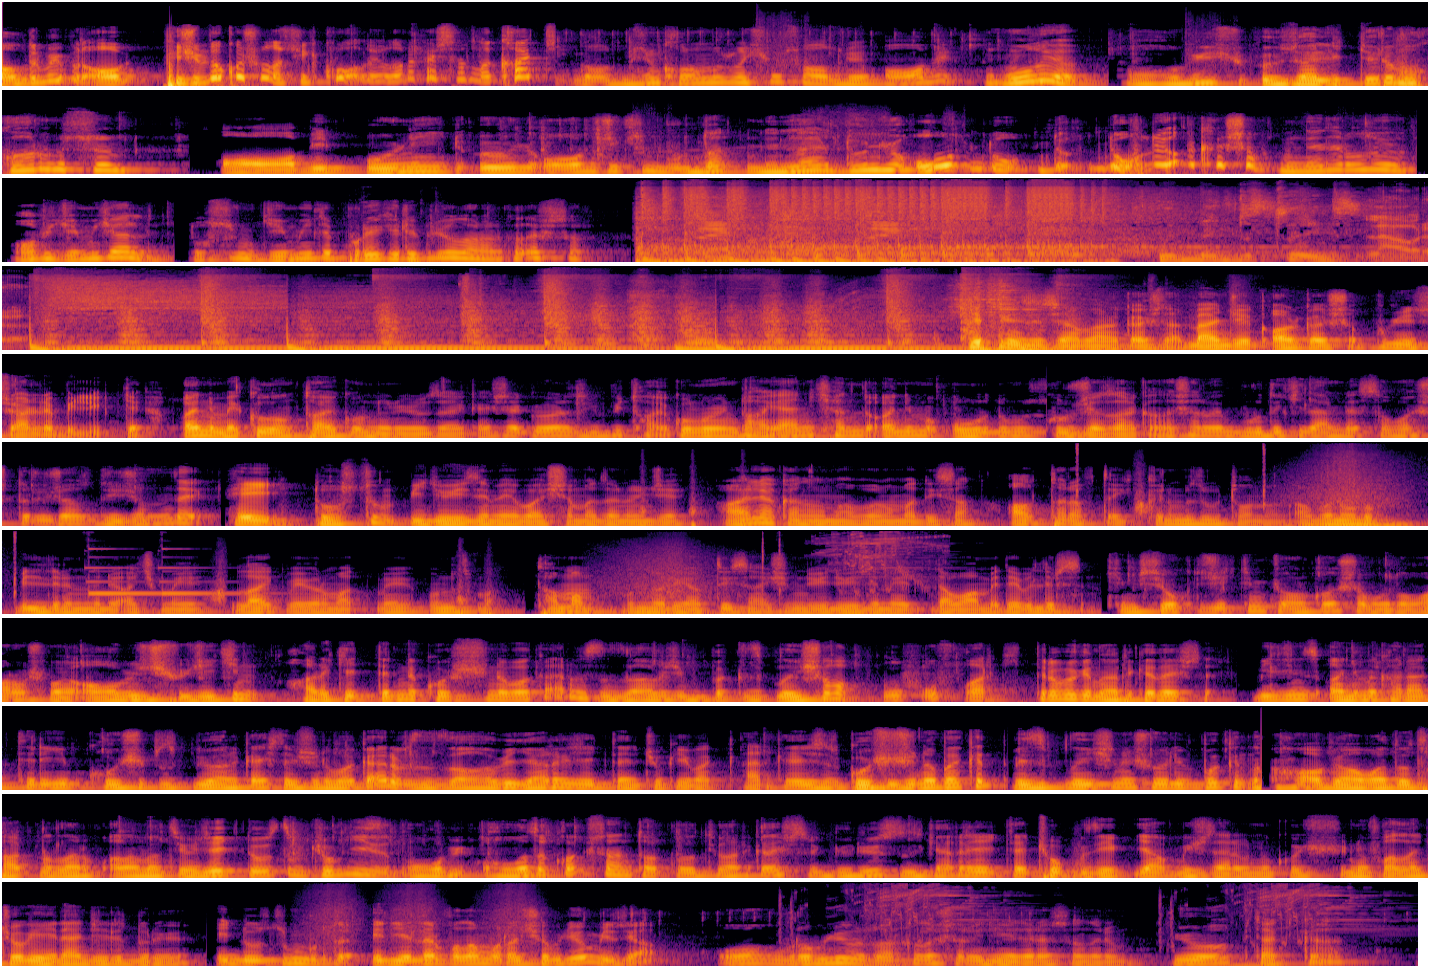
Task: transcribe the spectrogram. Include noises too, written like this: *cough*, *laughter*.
saldırmayı bırak. Abi peşimde koşuyorlar. Çekil kovalıyorlar arkadaşlar. La kaç. Ya bizim konumuzda kim saldırıyor? Abi ne oluyor? Abi şu özelliklere bakar mısın? Abi o neydi öyle abicik burada neler dönüyor? Abi ne, ne- ne oluyor arkadaşlar? Neler oluyor? Abi gemi geldi. Dostum gemiyle buraya gelebiliyorlar arkadaşlar. Hepinize selamlar arkadaşlar. Ben Jack. Arkadaşlar bugün sizlerle birlikte Anime Clone Tycoon oynuyoruz arkadaşlar. Gördüğünüz gibi bir Tycoon oyun daha. Yani kendi anime ordumuzu kuracağız arkadaşlar ve buradakilerle savaştıracağız diyeceğim de. Hey dostum videoyu izlemeye başlamadan önce hala kanalıma abone olmadıysan alt taraftaki kırmızı butondan abone olup bildirimleri açmayı, like ve yorum atmayı unutma. Tamam bunları yaptıysan şimdi videoyu izlemeye devam edebilirsin. Kimse yok diyecektim ki arkadaşlar burada varmış bayağı. Abi şu Jack'in hareketlerine koşuşuna bakar mısınız abiciğim? Bak zıplayışa bak. Of of hareketlere bakın arkadaşlar. Bildiğiniz anime karakteri gibi koşup zıplıyor arkadaşlar. Şuna bakar mısınız abi? Gerçekten çok iyi bak. Arkadaşlar koşuşuna bakın ve zıplayışına şöyle bir bakın. *laughs* Abi havada taklalar falan atıyor. Jack dostum çok iyisin. Abi havada kaç tane takla atıyor arkadaşlar görüyorsunuz. Gerçekten çok zevkli yapmışlar bunun koşuşunu falan. Çok eğlenceli duruyor. E dostum burada hediyeler falan var. Açabiliyor muyuz ya? Oo vurabiliyoruz arkadaşlar hediyelere sanırım. Yo bir dakika.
